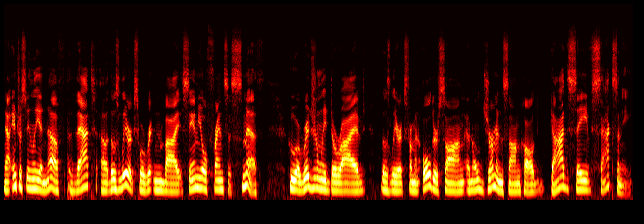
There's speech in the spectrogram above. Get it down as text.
Now, interestingly enough, that uh, those lyrics were written by Samuel Francis Smith, who originally derived those lyrics from an older song, an old German song called God Save Saxony.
